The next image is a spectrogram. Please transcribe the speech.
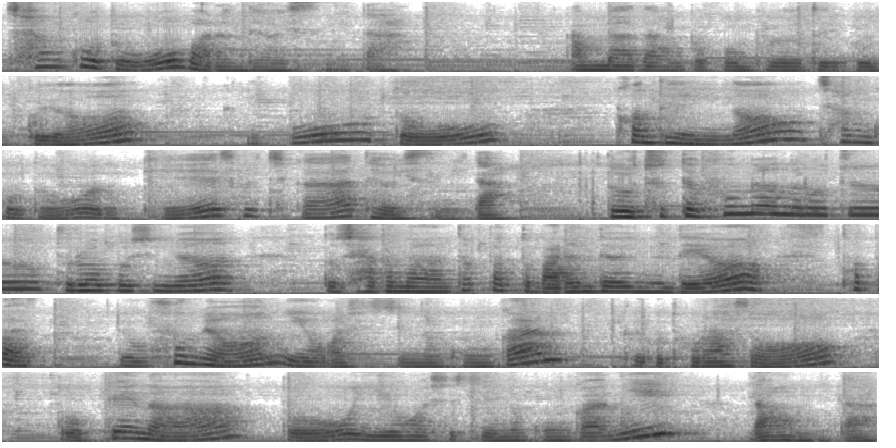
창고도 마련되어 있습니다. 앞마당 부분 보여드리고 있고요. 그리고 또 컨테이너 창고도 이렇게 설치가 되어 있습니다. 그리고 주택 후면으로 쭉 둘러보시면 또 자그마한 텃밭도 마련되어 있는데요. 텃밭 요 후면 이용하실 수 있는 공간 그리고 돌아서 또 꽤나 또 이용하실 수 있는 공간이 나옵니다.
